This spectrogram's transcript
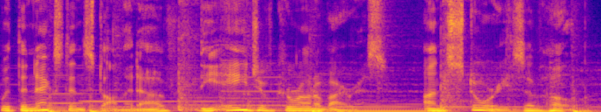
with the next installment of The Age of Coronavirus on Stories of Hope.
